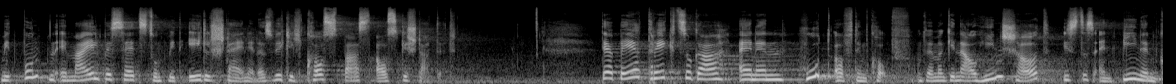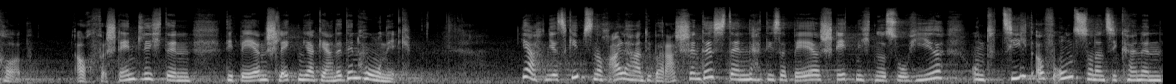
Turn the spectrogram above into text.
mit bunten Email besetzt und mit Edelsteinen, also wirklich kostbarst ausgestattet. Der Bär trägt sogar einen Hut auf dem Kopf. Und wenn man genau hinschaut, ist das ein Bienenkorb. Auch verständlich, denn die Bären schlecken ja gerne den Honig. Ja, jetzt gibt es noch allerhand Überraschendes, denn dieser Bär steht nicht nur so hier und zielt auf uns, sondern Sie können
